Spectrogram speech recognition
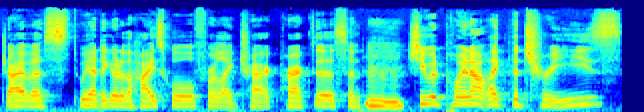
drive us we had to go to the high school for like track practice and she would point out like the trees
